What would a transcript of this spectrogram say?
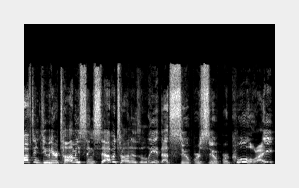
often do you hear Tommy sing Sabaton as a lead? That's super super cool, right?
